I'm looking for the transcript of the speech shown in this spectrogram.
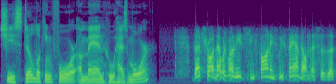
she's still looking for a man who has more? That's right. And that was one of the interesting findings we found on this is that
